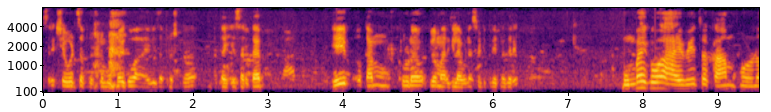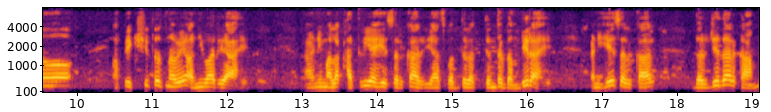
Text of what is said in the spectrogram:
सर एक शेवटचा प्रश्न मुंबई गोवा हायवेचा प्रश्न. आता हे सरकार हे काम पूर्ण किंवा मार्गी लावण्यासाठी प्रयत्न करेल? मुंबई गोवा हायवेचं काम होणं अपेक्षितच नव्हे अनिवार्य आहे. आणि मला खात्री आहे हे सरकार याचबद्दल अत्यंत गंभीर आहे. आणि हे सरकार दर्जेदार काम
